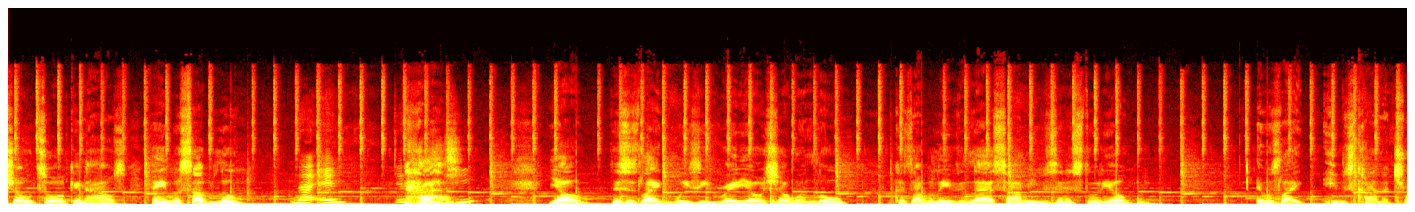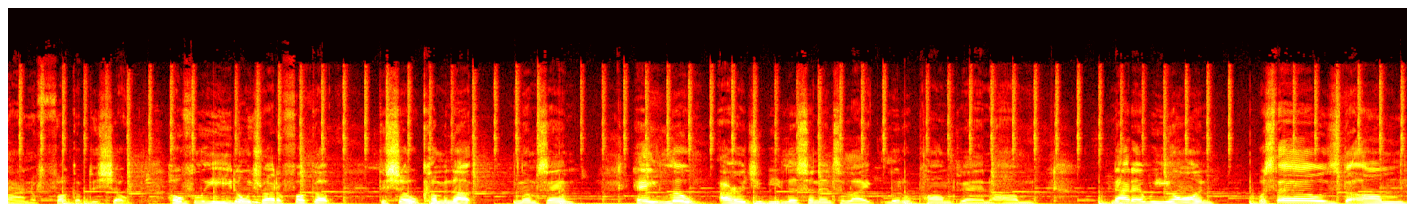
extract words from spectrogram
Show Talk in the house. Hey, what's up, Lou? Nothing. Yo, this is like Wheezy Radio Show and Lou, because I believe the last time he was in the studio, it was like he was kind of trying to fuck up the show. Hopefully, he don't try to fuck up the show coming up. You know what I'm saying? Hey, Lou, I heard you be listening to like Little Pump and um. Now that we on, what's the hell is the um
